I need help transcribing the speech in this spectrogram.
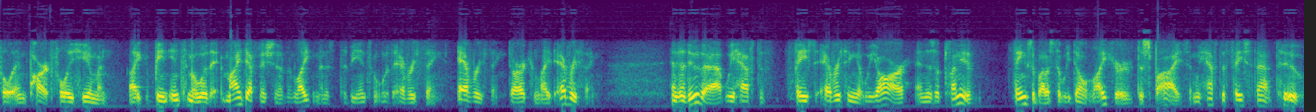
full, in part, fully human. Like being intimate with it. My definition of enlightenment is to be intimate with everything, everything, dark and light, everything. And to do that, we have to face everything that we are, and there's a plenty of things about us that we don't like or despise, and we have to face that too.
